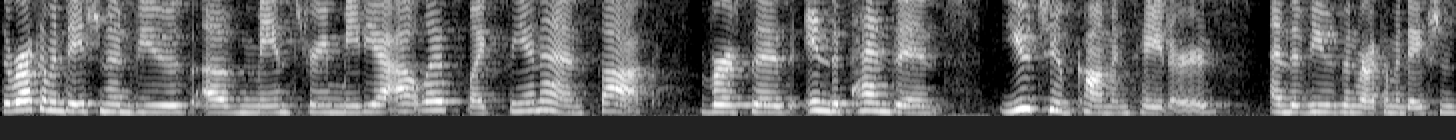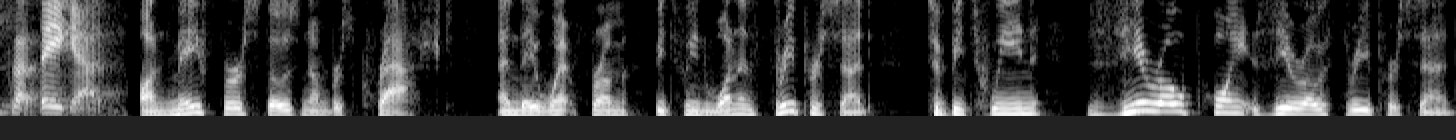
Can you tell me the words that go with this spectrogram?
the recommendation and views of mainstream media outlets like CNN, Fox, versus independent YouTube commentators and the views and recommendations that they get. On May 1st, those numbers crashed and they went from between 1 and 3% to between 0.03%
